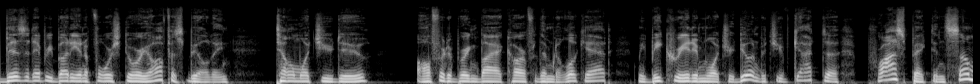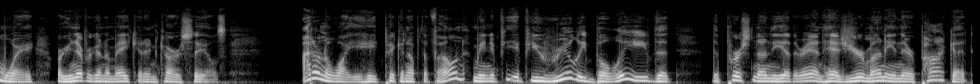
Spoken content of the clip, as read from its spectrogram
visit everybody in a four story office building. Tell them what you do. Offer to bring by a car for them to look at. I mean, be creative in what you're doing, but you've got to prospect in some way, or you're never going to make it in car sales. I don't know why you hate picking up the phone. I mean, if if you really believe that the person on the other end has your money in their pocket,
